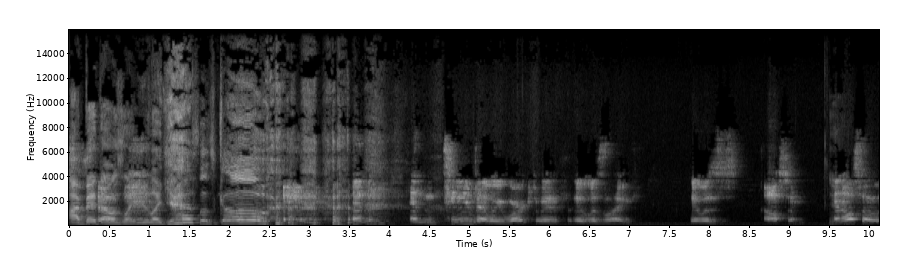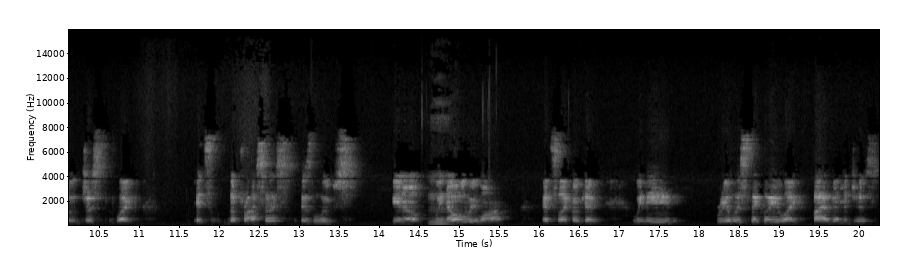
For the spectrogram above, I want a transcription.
I bet that was like you're like yes, let's go. and and the team that we worked with, it was like, it was awesome, Yeah. and also just like, it's the process is loose. You know, we Mhm. know what we want. It's like okay, we need realistically like five images,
